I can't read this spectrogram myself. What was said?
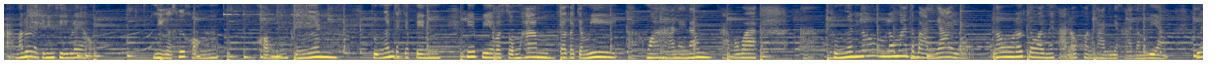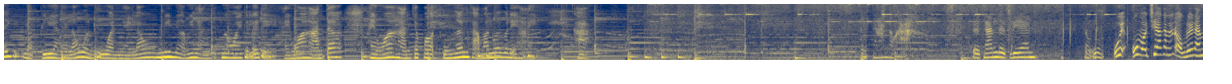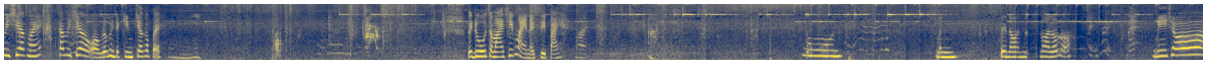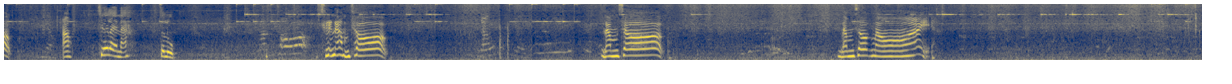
อ่ามาด้วยก็กินทั้งซีแล้ว นี่ก็คือของของถุงเงินถุงเงินก็จะเป็น เนเปียผสมห้ามแล้วก็จะมีหัวอาหารในน้ำค่ะ เพราะว่าถุงเงินเราเรามาตะบานย่ายเราเราเราจอยไหมคะเราคอนทานจะขายน้ำเลี้ยงเลยอยากเลี้ยงไงแล้วอ้วนๆไงแล้วมีเนื้อมีหนังเล็กน้อยก็เลยได้ให้หัวอาหารแต่ให้หัวอาหารเฉพาะถุงเงินค่ะมาล้วยไม่ได้หายค่ะเลิกงานแล้วค่ะเลิกงานเลิกเรียน น้องอุ้มอุ้ยอุ้มเอาเชือกกันนั้นออกด้วยนะมีเชือกไหมถ้ามีเชือกเอาออกแล้วมันจะกินเชือกเข้าไป ไปดูสมาชิกใหม่หน่อยสิไปไม่นูนมันไปนอนนอนแล้วเหรอ มีโชคเอาชื่ออะไรนะ สรุป ชื่อนำโชคนำโชค นำโชคน้อย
